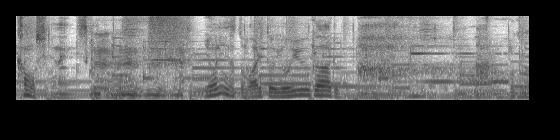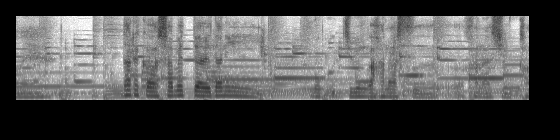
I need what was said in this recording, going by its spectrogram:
かもしれないんですけど、うんうんうん、4人だと割と余裕があるので、なるほどね。誰かが喋ってる間に僕自分が話す話を考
